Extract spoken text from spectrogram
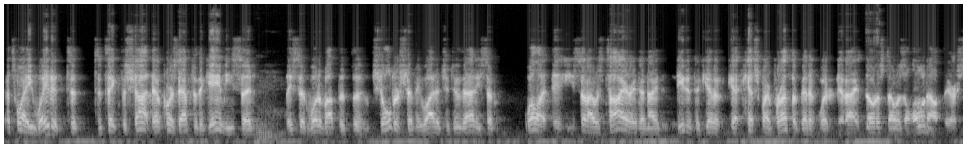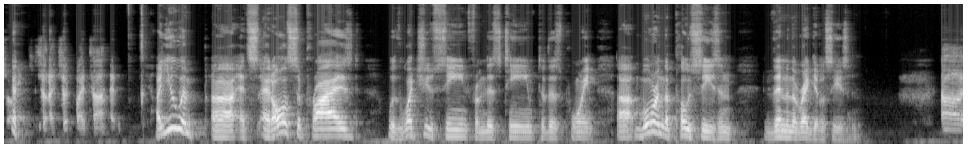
That's why he waited to, to take the shot. Now, of course, after the game, he said, "They said, what about the, the shoulder shimmy? Why did you do that?" He said, "Well, I, he said I was tired and I needed to get, it, get catch my breath a minute, when, and I noticed I was alone out there, so I took my time." Are you uh, at, at all surprised with what you've seen from this team to this point, uh, more in the postseason than in the regular season? Uh,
